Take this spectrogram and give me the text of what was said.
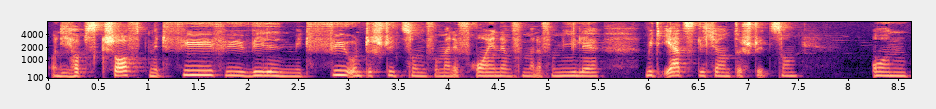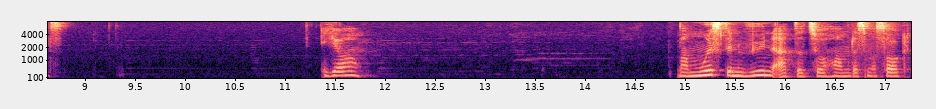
Und ich habe es geschafft mit viel, viel Willen, mit viel Unterstützung von meinen Freunden, von meiner Familie, mit ärztlicher Unterstützung. Und ja, man muss den Willen auch dazu haben, dass man sagt,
